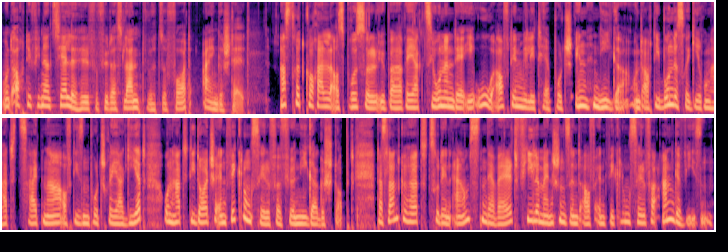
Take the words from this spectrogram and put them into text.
und auch die finanzielle Hilfe für das Land wird sofort eingestellt. Astrid Korall aus Brüssel über Reaktionen der EU auf den Militärputsch in Niger. Und auch die Bundesregierung hat zeitnah auf diesen Putsch reagiert und hat die deutsche Entwicklungshilfe für Niger gestoppt. Das Land gehört zu den ärmsten der Welt. Viele Menschen sind auf Entwicklungshilfe angewiesen.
